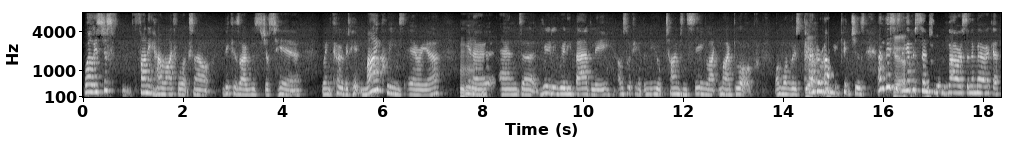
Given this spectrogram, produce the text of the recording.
well, it's just funny how life works out because I was just here when COVID hit my Queens area, mm-hmm. you know, and uh, really, really badly. I was looking at the New York Times and seeing like my blog on one of those panoramic yeah. pictures. And this yeah. is the epicenter of the virus in America.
